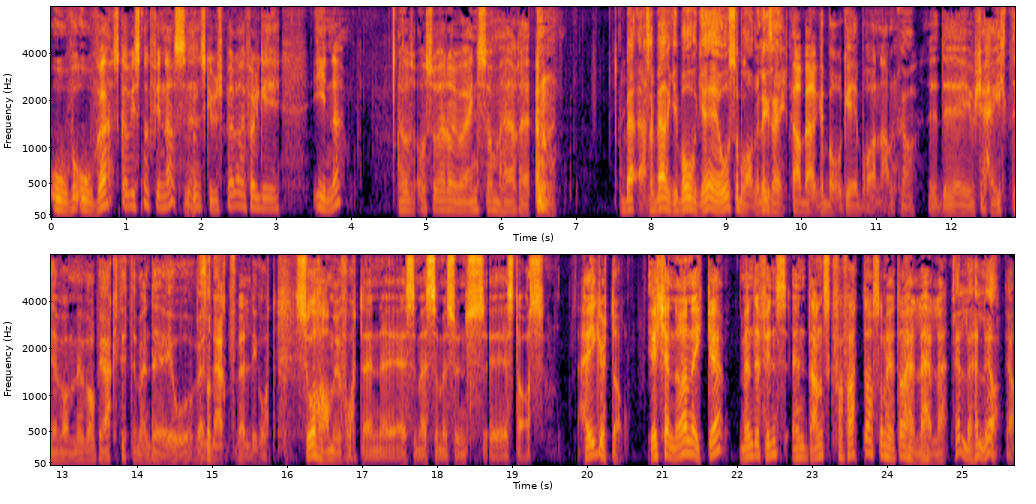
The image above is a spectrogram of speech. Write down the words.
Ove Ove skal visstnok finnes. En skuespiller, ifølge Ine. Og, og så er det jo en som her eh, Ber altså, Berge Borge er jo også bra, vil jeg si. Ja, Berge Borge er bra navn. Ja. Det, det er jo ikke helt det vi var på jakt etter, men det er jo er så veld, veldig godt. Så har vi jo fått en eh, SMS som vi syns er stas. Hei gutter. Jeg kjenner henne ikke, men det fins en dansk forfatter som heter Helle Helle. Helle Helle, ja. Ja.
